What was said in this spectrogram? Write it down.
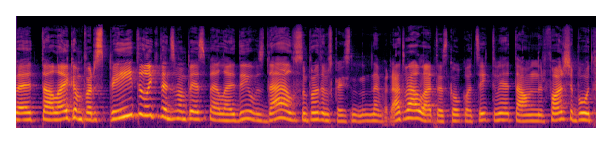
bet tā laikam par spīti liktenis man piespēlēja divus dēlus. Un, protams, ka es nevaru atvēlēties kaut ko citu vietā. Un ir forši būt,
